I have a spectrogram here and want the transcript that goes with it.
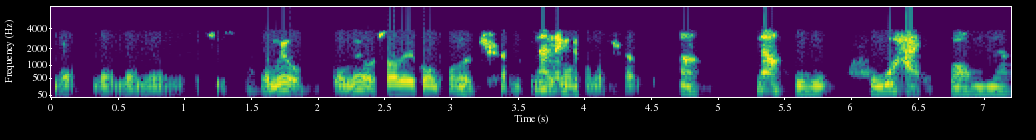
没有没有没有没有那些事情。我们有我们有稍微共同的圈子，那那个共同的圈子。嗯，那胡胡海峰呢？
